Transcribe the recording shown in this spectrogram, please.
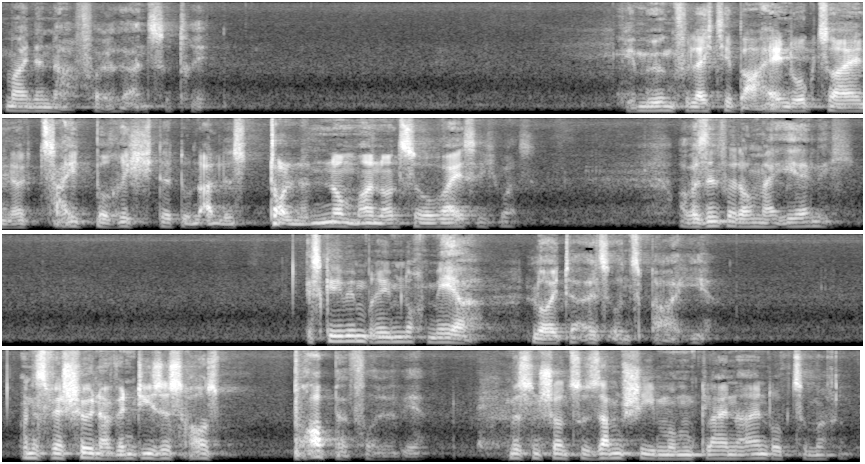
meine Nachfolge anzutreten. Wir mögen vielleicht hier beeindruckt sein, eine Zeit berichtet und alles tolle Nummern und so weiß ich was. Aber sind wir doch mal ehrlich. Es gäbe in Bremen noch mehr Leute als uns paar hier. Und es wäre schöner, wenn dieses Haus proppevoll wäre. Wir müssen schon zusammenschieben, um einen kleinen Eindruck zu machen.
